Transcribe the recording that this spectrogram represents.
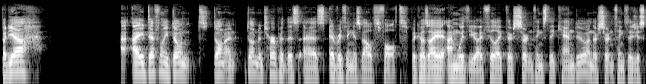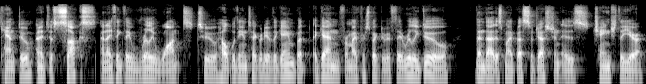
but yeah I, definitely don't don't don't interpret this as everything is valve's fault because i i'm with you i feel like there's certain things they can do and there's certain things they just can't do and it just sucks and i think they really want to help with the integrity of the game but again from my perspective if they really do then that is my best suggestion is change the year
